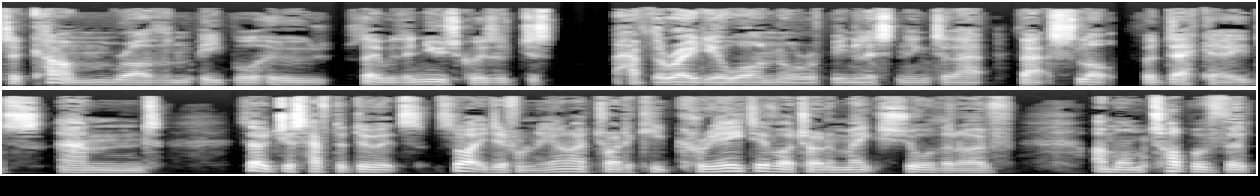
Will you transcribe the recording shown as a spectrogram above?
to come rather than people who say with the news quiz have just have the radio on or have been listening to that that slot for decades and so I just have to do it slightly differently. And I try to keep creative. I try to make sure that I've I'm on top of the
